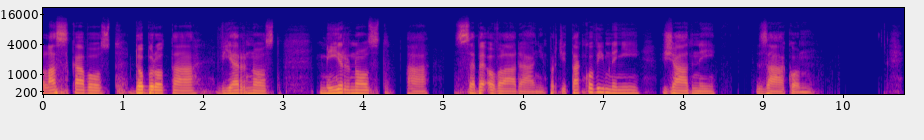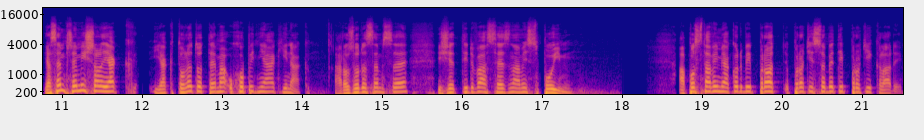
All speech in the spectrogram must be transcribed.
laskavost, dobrota, věrnost, mírnost a sebeovládání. Proti takovým není žádný zákon. Já jsem přemýšlel, jak, jak tohleto téma uchopit nějak jinak. A rozhodl jsem se, že ty dva seznamy spojím. A postavím jako kdyby proti sobě ty protiklady.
